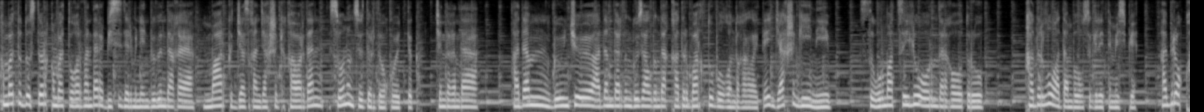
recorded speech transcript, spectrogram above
Кымбаттуу достор кымбаттуу угармандар биз сиздер менен бүгүн дагы марк жазган жакшы кабардан сонун сөздөрдү окуп өттүк чындыгында адам көбүнчө адамдардын көз алдында кадыр барктуу болгонду каалайт э. Жакшы кийинип урмат сыйлуу орундарга отуруп кадырлуу адам болгусу келет эмеспи. А бирок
